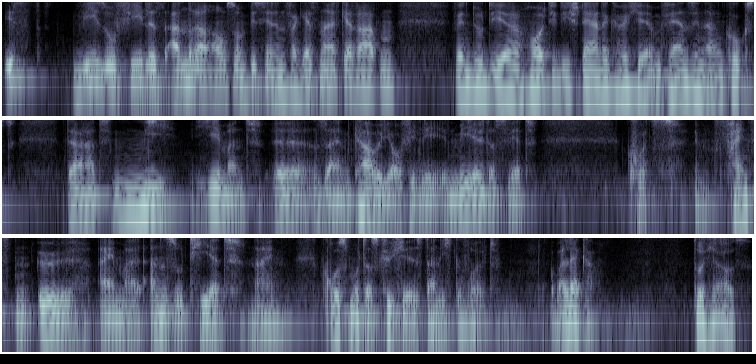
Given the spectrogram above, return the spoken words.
Ist wie so vieles andere auch so ein bisschen in Vergessenheit geraten. Wenn du dir heute die Sterneköche im Fernsehen anguckst, da hat nie jemand äh, sein Kabeljaufilet in Mehl. Das wird kurz im feinsten Öl einmal ansortiert. Nein, Großmutters Küche ist da nicht gewollt. Aber lecker. Durchaus.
